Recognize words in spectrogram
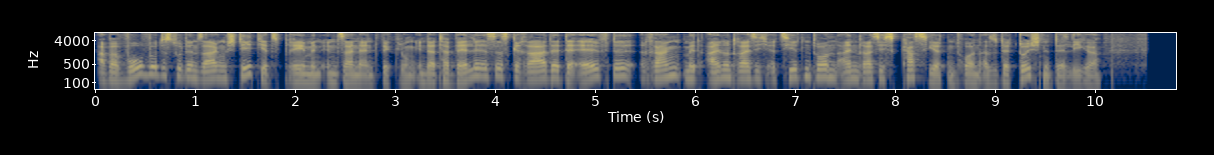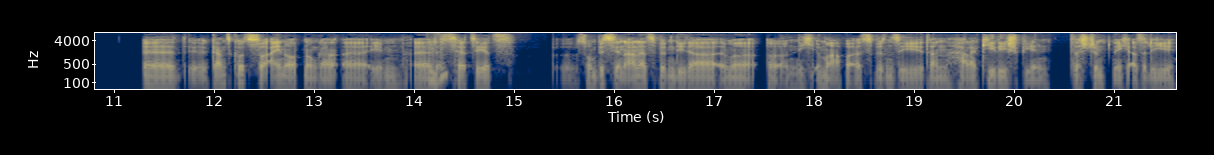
Aber wo würdest du denn sagen, steht jetzt Bremen in seiner Entwicklung? In der Tabelle ist es gerade der elfte Rang mit 31 erzielten Toren, 31 kassierten Toren, also der Durchschnitt der Liga. Äh, ganz kurz zur Einordnung äh, eben. Äh, mhm. Das hört sich jetzt so ein bisschen an, als würden die da immer, äh, nicht immer, aber als würden sie dann Harakiri spielen. Das stimmt nicht. Also die,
